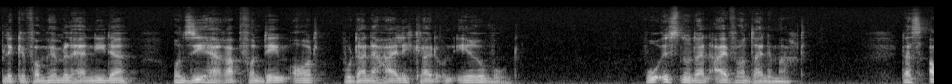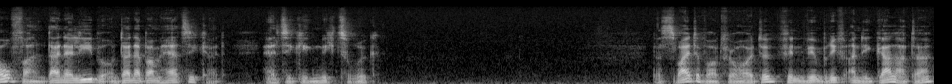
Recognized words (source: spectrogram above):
Blicke vom Himmel hernieder und sieh herab von dem Ort, wo deine Heiligkeit und Ehre wohnt. Wo ist nur dein Eifer und deine Macht? Das Auffallen deiner Liebe und deiner Barmherzigkeit hält sie gegen mich zurück. Das zweite Wort für heute finden wir im Brief an die Galater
